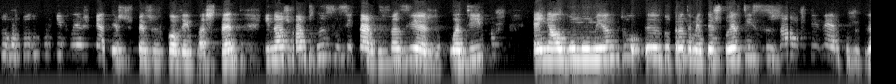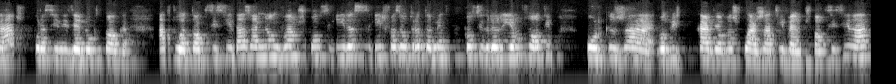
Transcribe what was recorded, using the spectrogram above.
sobretudo porque, infelizmente, estes doentes recorrem bastante e nós vamos necessitar de fazer platinos em algum momento eh, do tratamento destes doentes e se já os tivermos gastos, por assim dizer, no que toca à sua toxicidade, já não vamos conseguir a seguir fazer o tratamento que consideraríamos ótimo, porque já, do ponto de cardiovascular, já tivemos toxicidade,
